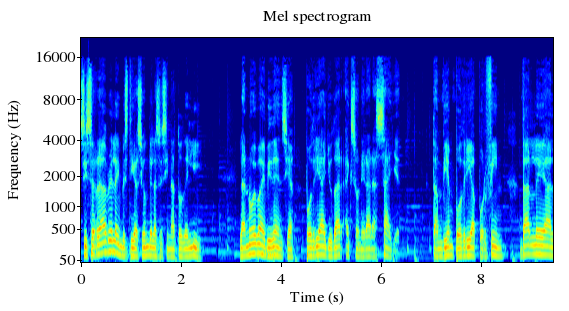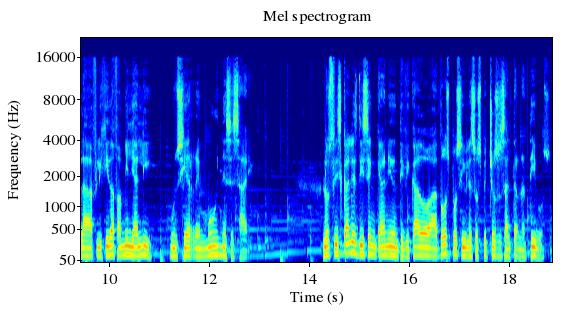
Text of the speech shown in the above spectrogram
Si se reabre la investigación del asesinato de Lee, la nueva evidencia podría ayudar a exonerar a Sayed. También podría por fin darle a la afligida familia Lee un cierre muy necesario. Los fiscales dicen que han identificado a dos posibles sospechosos alternativos,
